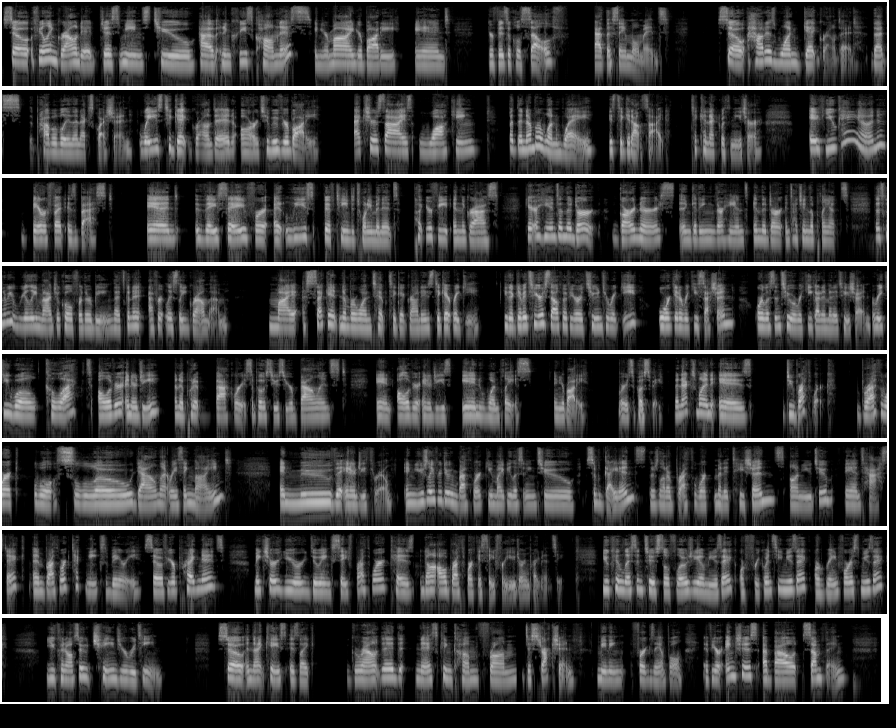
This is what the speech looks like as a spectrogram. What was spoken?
So feeling grounded just means to have an increased calmness in your mind, your body, and your physical self at the same moment. So, how does one get grounded? That's probably the next question. Ways to get grounded are to move your body, exercise, walking, but the number one way is to get outside, to connect with nature. If you can, barefoot is best. And they say for at least 15 to 20 minutes, put your feet in the grass, get your hands in the dirt. Gardeners and getting their hands in the dirt and touching the plants. That's going to be really magical for their being. That's going to effortlessly ground them. My second number one tip to get grounded is to get Reiki. Either give it to yourself if you're attuned to Reiki or get a Reiki session or listen to a Reiki guided meditation. Reiki will collect all of your energy and put it back where it's supposed to. So you're balanced and all of your energies in one place in your body where it's supposed to be. The next one is do breath work. Breath work will slow down that racing mind and move the energy through. And usually, if you're doing breath work, you might be listening to some guidance. There's a lot of breath work meditations on YouTube. Fantastic. And breath work techniques vary. So, if you're pregnant, make sure you're doing safe breath work because not all breath work is safe for you during pregnancy. You can listen to solfeggio music or frequency music or rainforest music. You can also change your routine. So in that case is like groundedness can come from distraction. Meaning, for example, if you're anxious about something,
